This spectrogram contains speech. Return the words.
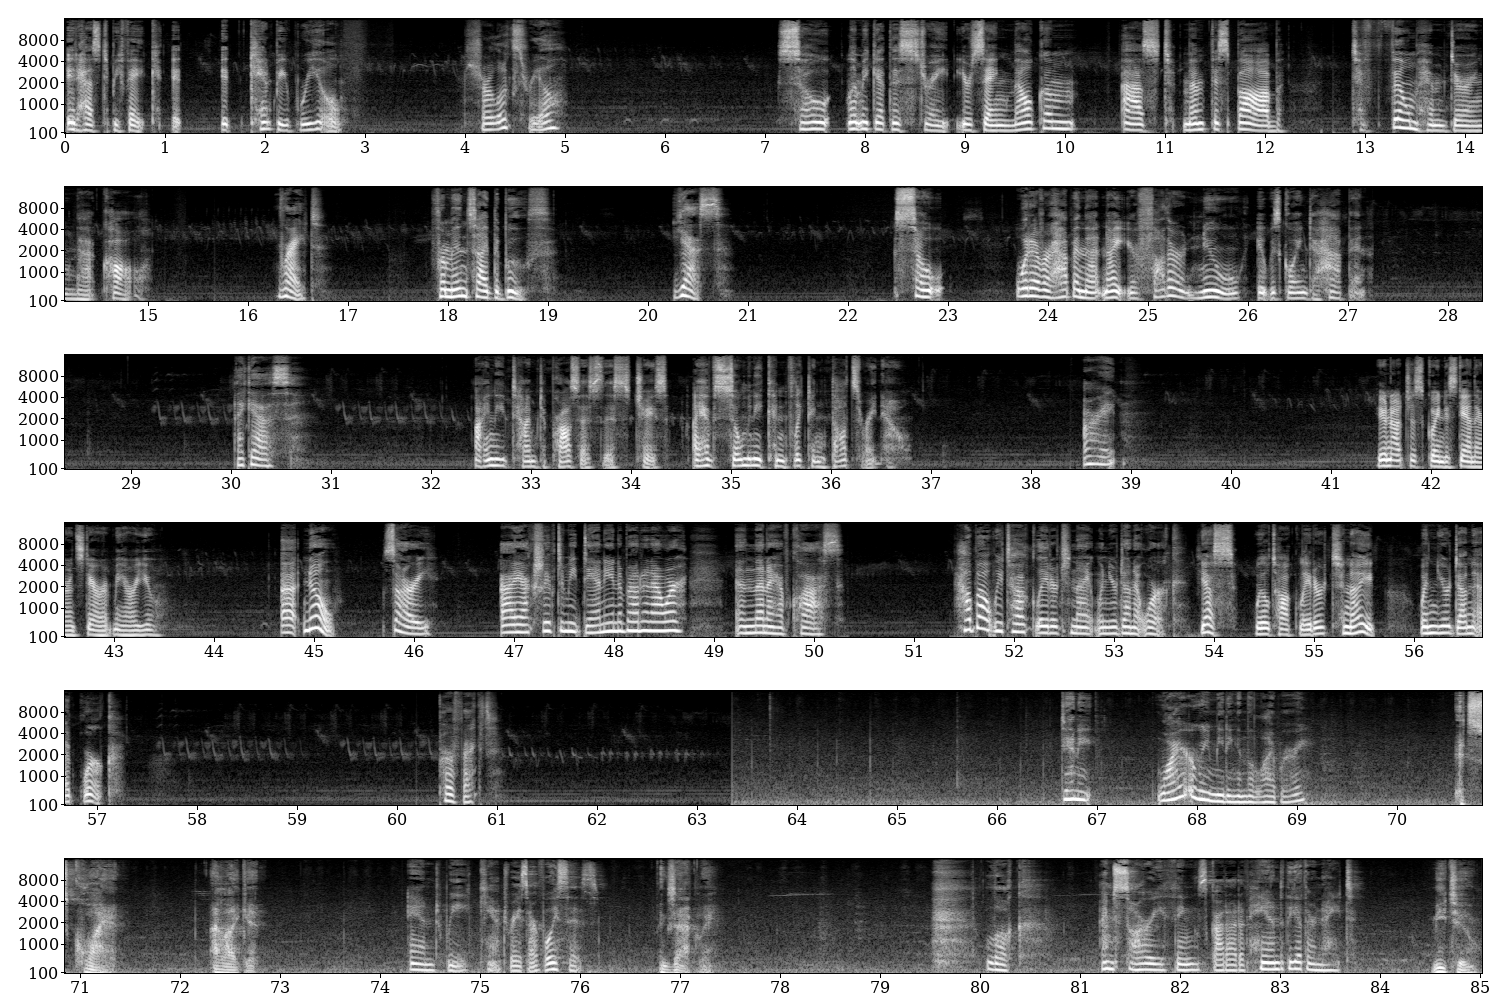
It has to be fake. It it can't be real. Sure looks real. So, let me get this straight. You're saying Malcolm asked Memphis Bob to film him during that call Right. from inside the booth. Yes. So, whatever happened that night, your father knew it was going to happen. I guess. I need time to process this, Chase. I have so many conflicting thoughts right now. All right. You're not just going to stand there and stare at me, are you? Uh, no. Sorry. I actually have to meet Danny in about an hour, and then I have class. How about we talk later tonight when you're done at work? Yes, we'll talk later tonight when you're done at work. Perfect. Danny, why are we meeting in the library? It's quiet. I like it. And we can't raise our voices. Exactly. Look, I'm sorry things got out of hand the other night. Me too.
